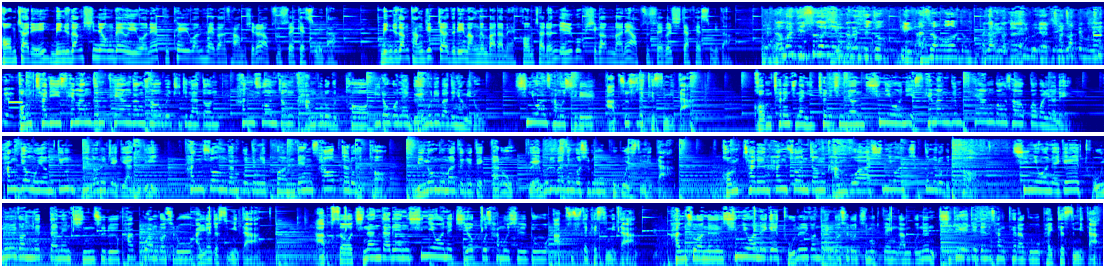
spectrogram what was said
검찰이 민주당 신영대 의원의 국회의원 회관 사무실을 압수수색했습니다. 민주당 당직자들이 막는 바람에 검찰은 7시간 만에 압수수색을 시작했습니다. 나머지 수건님들한테 좀 가서 좀 기다려 주시고요. 절차 때문에. 검찰이 새만금 태양광 사업을 추진하던 한수원 전 간부로부터 1억 원의 뇌물을 받은 혐의로 신의원 사무실을 압수수색했습니다. 검찰은 지난 2020년 신의원이 새만금 태양광 사업과 관련해 환경오염 등 민원을 제기한 뒤 한수원 간부 등이 포함된 사업자로부터 민원 무마 등의 대가로 뇌물을 받은 것으로 보고 있습니다. 검찰은 한수원 전 간부와 신의원 측근으로부터 신의원에게 돈을 건넸다는 진술을 확보한 것으로 알려졌습니다. 앞서 지난달엔 신의원의 지역구 사무실도 압수수색했습니다. 한수원은 신의원에게 돈을 건넨 것으로 지목된 간부는 직위 해제된 상태라고 밝혔습니다.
